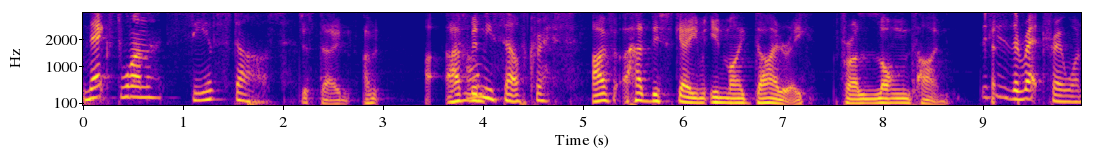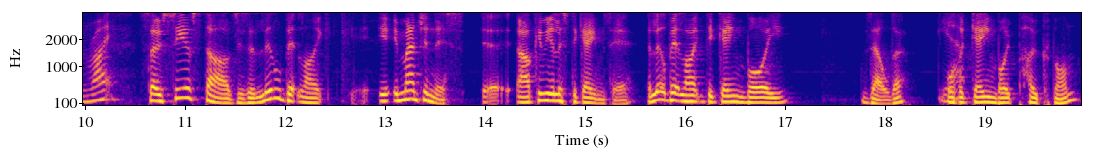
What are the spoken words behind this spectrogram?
Next one, Sea of Stars. Just don't. I'm, I I haven't Calm been. yourself, Chris. I've had this game in my diary for a long time. This is the retro one, right? So, Sea of Stars is a little bit like. Imagine this. Uh, I'll give you a list of games here. A little bit like the Game Boy Zelda Yeah. or the Game Boy Pokemon.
